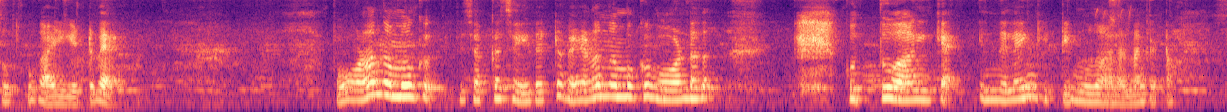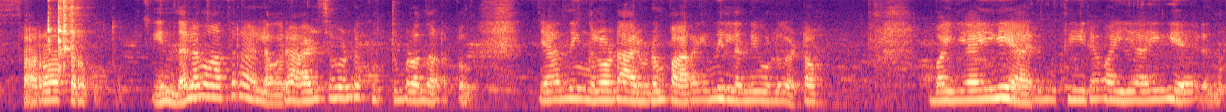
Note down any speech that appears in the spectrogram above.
സൂപ്പ് കഴുകിയിട്ട് വരാം പോകണം നമുക്ക്. ഇതൊക്കെ ചെയ്തിട്ട് വേണം നമുക്ക് പോകേണ്ടത്. കുത്തു വാങ്ങിക്കാൻ. ഇന്നലെയും കിട്ടി മൂന്നാലെണ്ണം കേട്ടോ. സർവത്ര കുത്തു. ഇന്നലെ മാത്രമല്ല ഒരാഴ്ച കൊണ്ട് കുത്തുമ്പോൾ നടക്കും. ഞാൻ നിങ്ങളോട് ആരോടും പറയുന്നില്ലെന്നേ ഉള്ളൂ കേട്ടോ. വയ്യായികയായിരുന്നു തീരെ വയ്യായികയായിരുന്നു.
